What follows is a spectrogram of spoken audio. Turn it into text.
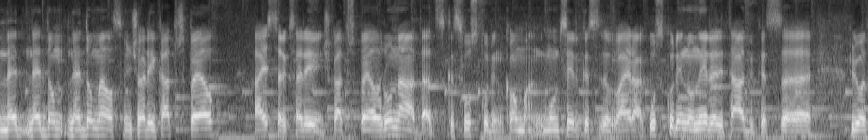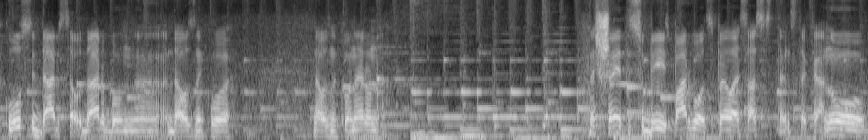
Nedomēls, viņš arī katru spēli aizsargs arī viņš katru spēli runā, tāds, kas uzkurina komandu. Mums ir kas vairāk uzkurina, un ir arī tādi, kas eh, ļoti klusi dara savu darbu un eh, daudz neko, daudz neko nerunā. Es šeit esmu bijis pārbaudas spēlēs asistents. Tā, kā, nu,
